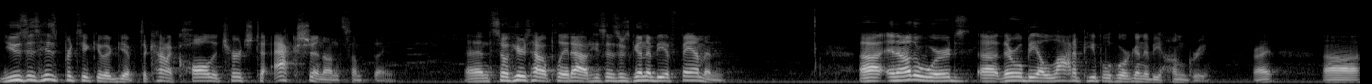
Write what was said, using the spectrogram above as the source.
uses his particular gift to kind of call the church to action on something. And so here's how it played out. He says there's going to be a famine. Uh, in other words, uh, there will be a lot of people who are going to be hungry, right? Uh,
